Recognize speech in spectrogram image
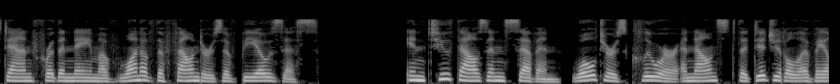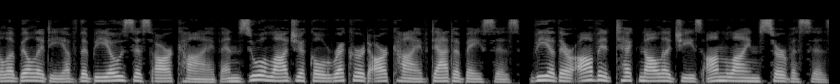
stand for the name of one of the founders of Biosis. In 2007, Wolters Kluwer announced the digital availability of the Biosis Archive and Zoological Record Archive databases, via their Ovid Technologies online services.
